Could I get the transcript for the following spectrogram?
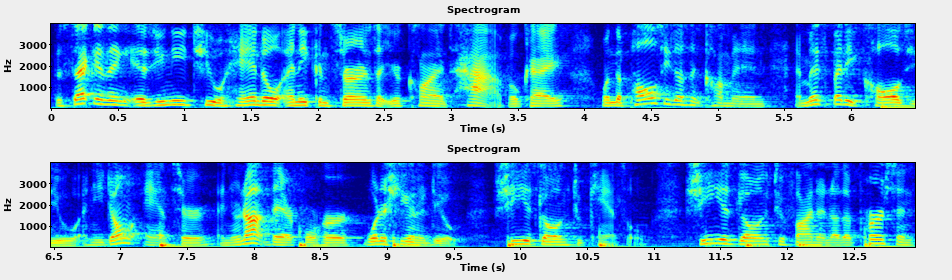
The second thing is you need to handle any concerns that your clients have, okay? When the policy doesn't come in and Miss Betty calls you and you don't answer and you're not there for her, what is she going to do? She is going to cancel. She is going to find another person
